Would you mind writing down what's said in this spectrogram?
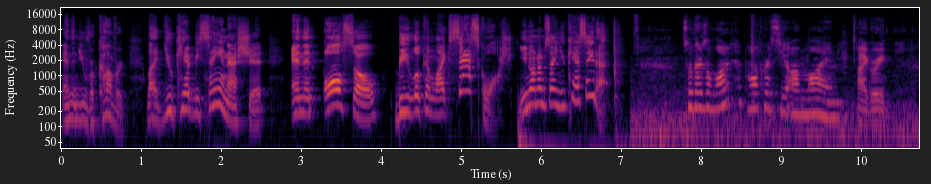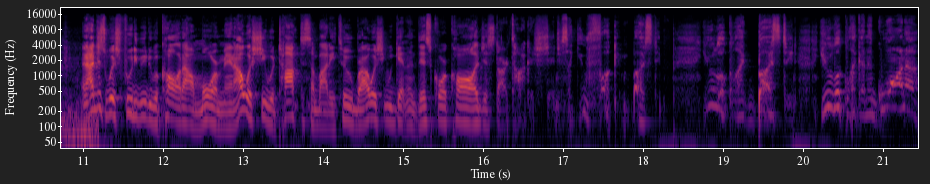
and then you recovered. Like you can't be saying that shit, and then also be looking like Sasquatch. You know what I'm saying? You can't say that. So there's a lot of hypocrisy online. I agree. And I just wish Foodie Beauty would call it out more, man. I wish she would talk to somebody too, bro. I wish she would get in a Discord call and just start talking shit. Just like, you fucking busted. You look like busted. You look like an iguana.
